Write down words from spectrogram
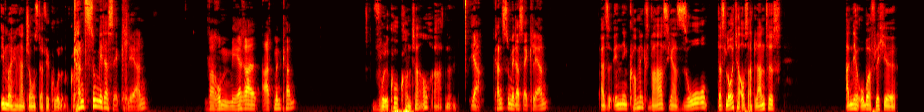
immerhin hat Jones dafür Kohle bekommen. Kannst du mir das erklären? Warum Mera atmen kann? Vulko konnte auch atmen. Ja, kannst du mir das erklären? Also in den Comics war es ja so, dass Leute aus Atlantis an der Oberfläche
